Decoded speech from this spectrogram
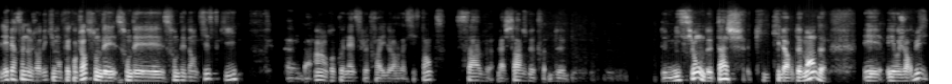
les personnes aujourd'hui qui m'ont fait confiance sont des sont des sont des dentistes qui euh, bah, un reconnaissent le travail de leurs assistantes, savent la charge de, de, de mission, de tâches qui, qui leur demandent. Et, et aujourd'hui,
